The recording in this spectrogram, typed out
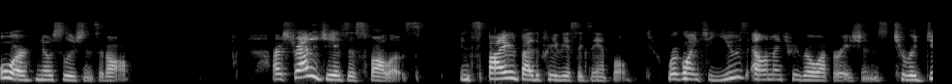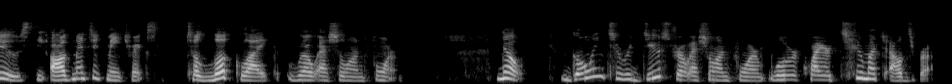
or no solutions at all. Our strategy is as follows. Inspired by the previous example, we're going to use elementary row operations to reduce the augmented matrix to look like row echelon form. Note, going to reduced row echelon form will require too much algebra.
